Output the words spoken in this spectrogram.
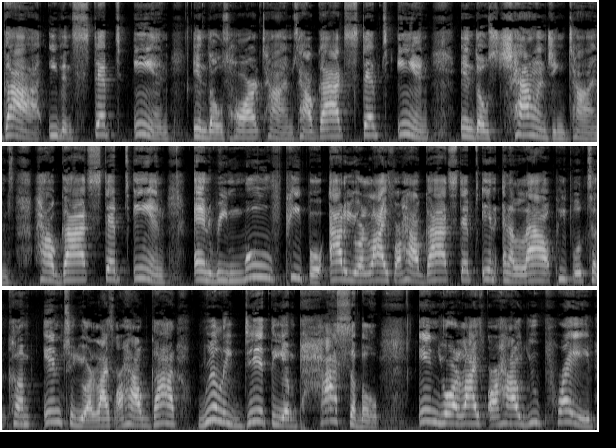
God even stepped in in those hard times, how God stepped in in those challenging times, how God stepped in and removed people out of your life, or how God stepped in and allowed people to come into your life, or how God really did the impossible in your life, or how you prayed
